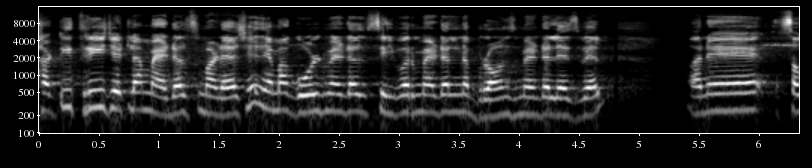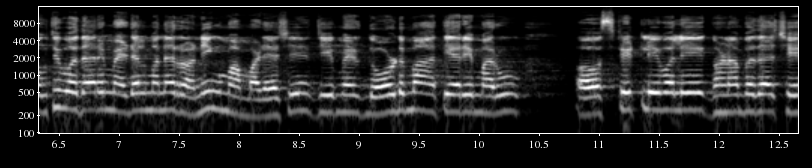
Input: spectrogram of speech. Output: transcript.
થર્ટી થ્રી જેટલા મેડલ્સ મળ્યા છે. જેમાં ગોલ્ડ મેડલ, સિલ્વર મેડલ ને બ્રોન્ઝ મેડલ એઝ વેલ અને સૌથી વધારે મેડલ મને રનિંગમાં મળ્યા છે. જે મેં દોડમાં અત્યારે મારું સ્ટેટ લેવલે ઘણા બધા છે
